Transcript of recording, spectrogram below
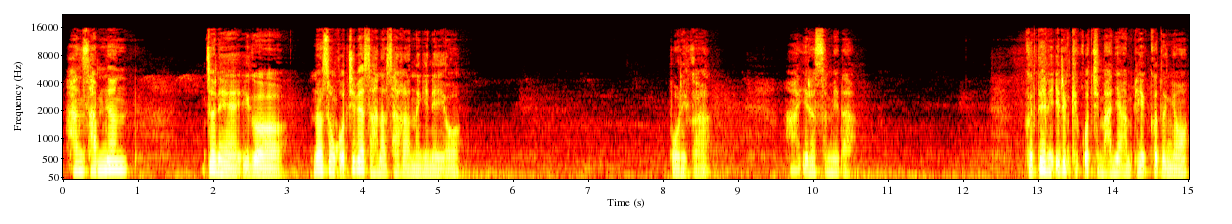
한 3년 전에 이거 너송 꽃집에서 하나 사가는 게네요. 보니까 아 이렇습니다. 그때는 이렇게 꽃이 많이 안 피었거든요.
